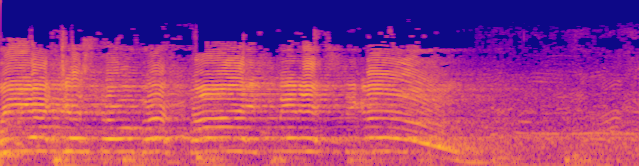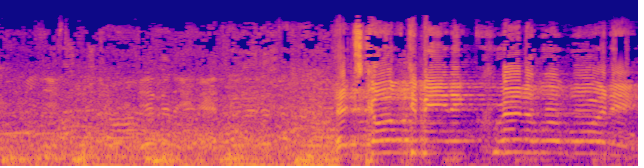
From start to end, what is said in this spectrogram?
We are just over five minutes to go. It's going to be an incredible morning.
